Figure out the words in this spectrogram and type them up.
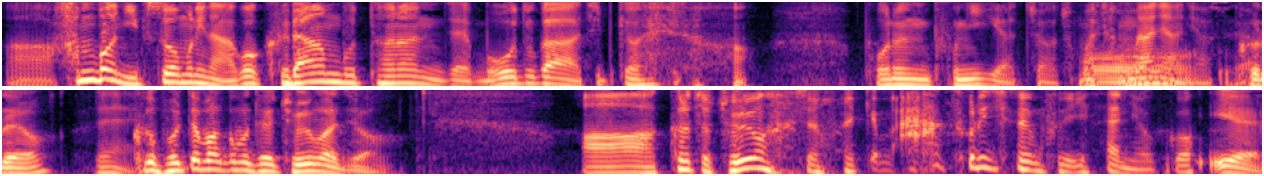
어, 한 번 입소문이 나고 그 다음부터는 이제 모두가 집결해서 보는 분위기였죠. 정말 장난이 어, 아니었어요. 그래요? 네. 그거 볼 때만큼은 되게 조용하죠. 아 그렇죠. 조용하죠. 이렇게 막 소리 지르는 분위기 아니었고 예.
